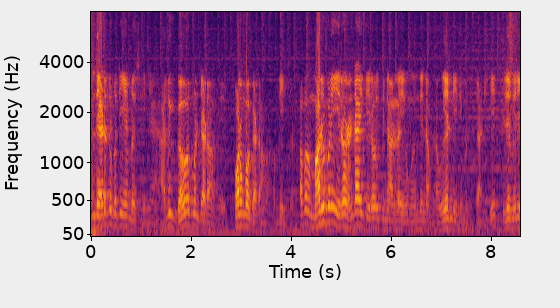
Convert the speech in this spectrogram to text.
அந்த இடத்த பற்றி ஏன் பேசுகிறீங்க அது கவர்மெண்ட் இடம் அது. புறம்போக்கு இடம் அப்படின்னு சொல்லி அப்போ மறுபடியும் இரு ரெண்டாயிரத்தி இருபத்தி நாலில் இவங்க வந்து என்ன பண்ண உயர்நீதிமன்றத்தை அன்னைக்கு இதேமாரி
